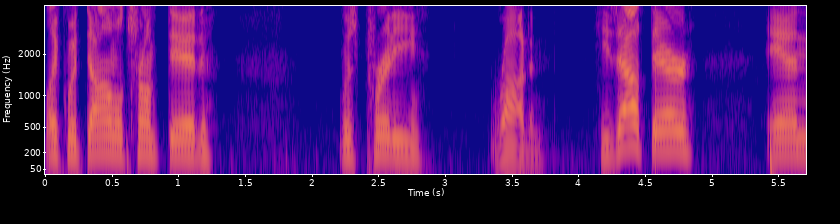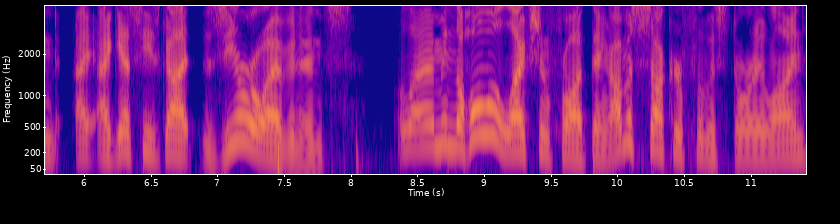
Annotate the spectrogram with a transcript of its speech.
like what Donald Trump did was pretty rotten. He's out there, and I, I guess he's got zero evidence. I mean, the whole election fraud thing, I'm a sucker for the storyline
